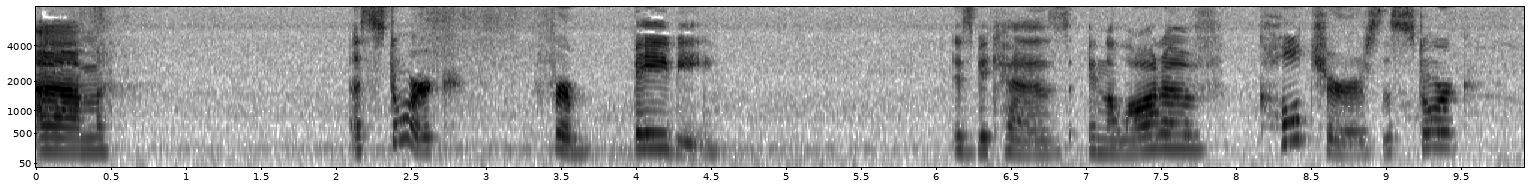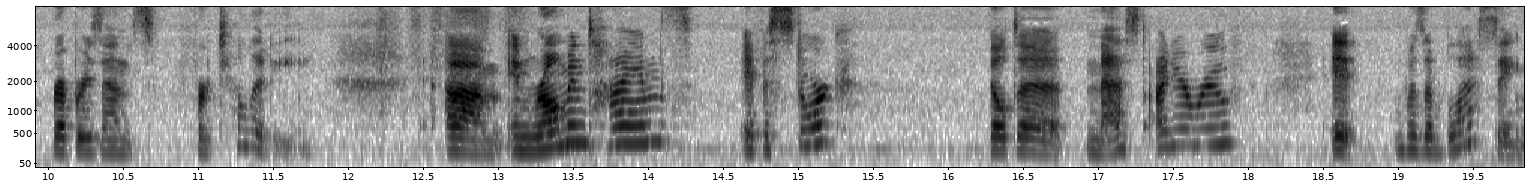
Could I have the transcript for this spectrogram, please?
Um, a stork for baby is because in a lot of cultures, the stork represents fertility. Um, in Roman times, if a stork built a nest on your roof, it was a blessing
